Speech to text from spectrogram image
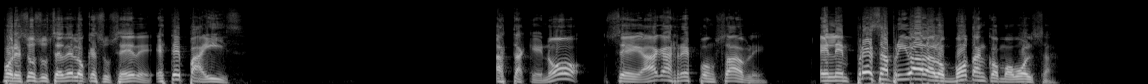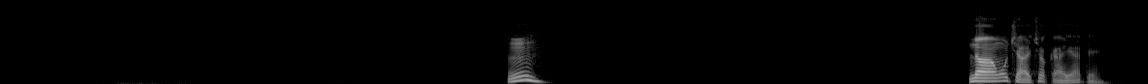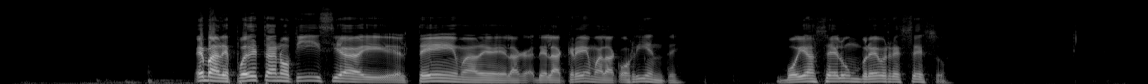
Por eso sucede lo que sucede. Este país, hasta que no se haga responsable, en la empresa privada los votan como bolsa. ¿Mm? No, muchacho, cállate. Es más, después de esta noticia y el tema de la, de la crema, la corriente, voy a hacer un breve receso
